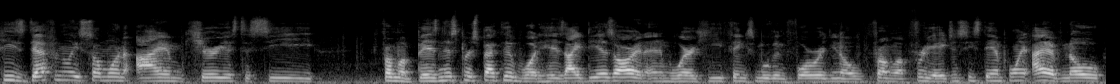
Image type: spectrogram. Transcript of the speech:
he's definitely someone I am curious to see from a business perspective what his ideas are and, and where he thinks moving forward, you know, from a free agency standpoint. I have no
